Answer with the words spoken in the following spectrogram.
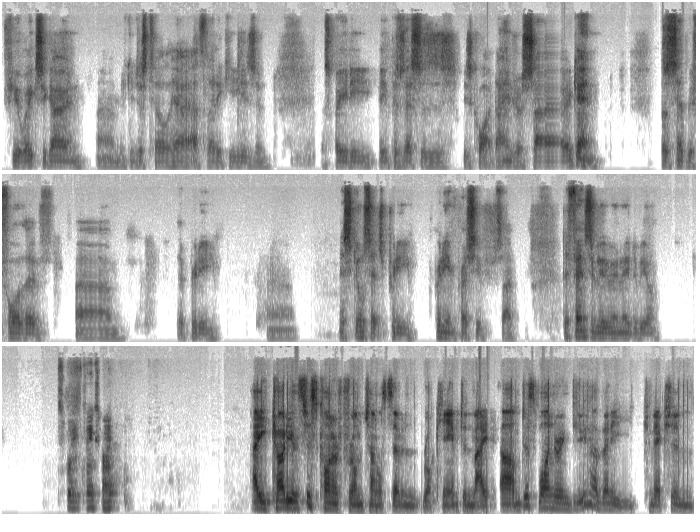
few weeks ago, and um, you can just tell how athletic he is and the speed he, he possesses is, is quite dangerous. So again, as I said before, they've um, they're pretty uh, their skill set's pretty pretty impressive. So defensively, we need to be on. Sweet, thanks, mate. Hey, Cody, it's just Connor from Channel 7 Rockhampton, mate. Um, just wondering, do you have any connection,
